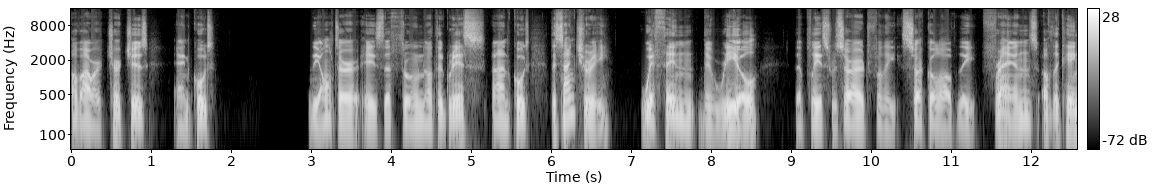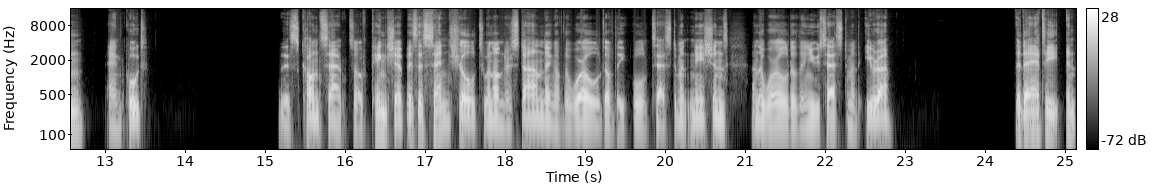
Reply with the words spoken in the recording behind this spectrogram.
of our churches. The altar is the throne of the grace, the sanctuary within the real, the place reserved for the circle of the friends of the king. This concept of kingship is essential to an understanding of the world of the Old Testament nations and the world of the New Testament era. The deity in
